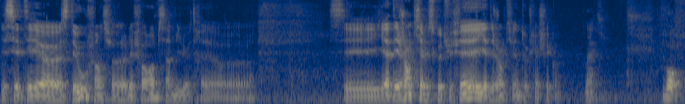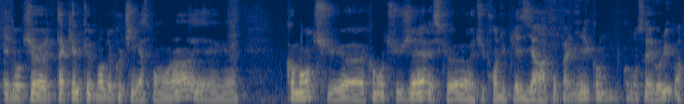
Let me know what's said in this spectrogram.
Et c'était c'était ouf hein, sur les forums, c'est un milieu très. il y a des gens qui aiment ce que tu fais, il y a des gens qui viennent te clasher quoi. Bon, et donc tu as quelques demandes de coaching à ce moment-là. Et comment tu euh, comment tu gères? Est-ce que euh, tu prends du plaisir à accompagner? Comment, comment ça évolue quoi?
